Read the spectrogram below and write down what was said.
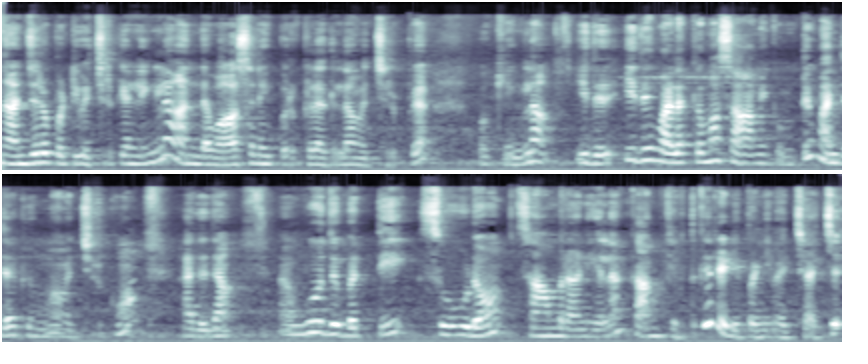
அஞ்சரைப்பட்டி வச்சுருக்கேன் இல்லைங்களா? அந்த வாசனை பொருட்கள் அதெல்லாம் வச்சுருப்பேன். ஓகேங்களா? இது இது வழக்கமாக சாமி கும்பிட்டு மஞ்சள் குங்குமம் வச்சுருக்கோம். அதுதான். ஊதுபத்தி சூடம் சாம்பிராணி எல்லாம் காமிக்கிறதுக்கு ரெடி பண்ணி வச்சாச்சு.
